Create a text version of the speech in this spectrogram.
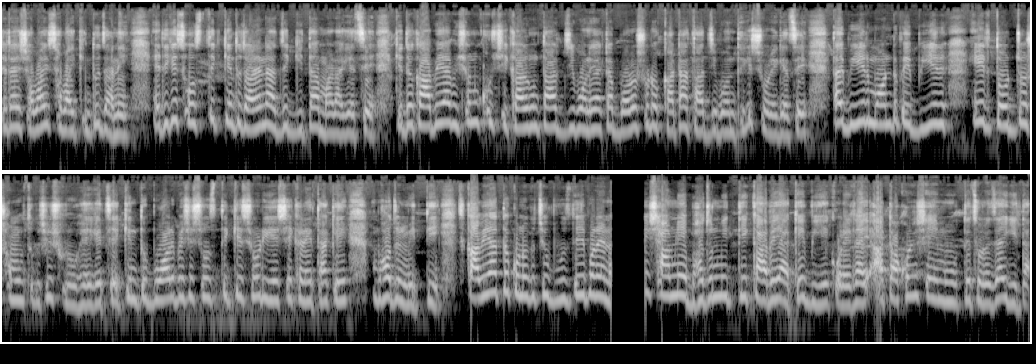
সেটাই সবাই সবাই কিন্তু জানে। এদিকে স্বস্তিক কিন্তু জানে না যে গীতা মারা গেছে। কিন্তু কাবিয়া ভীষণ খুশি, কারণ তার জীবনে একটা বড় সড়ো কাটা তার জীবন থেকে সরে গেছে। তাই বিয়ের মণ্ডপে বিয়ের এর তোর্য সমস্ত কিছু শুরু হয়ে গেছে। কিন্তু বর বেশি স্বস্তিককে সরিয়ে সেখানে থাকে ভজন মিত্তি। কাবিয়া তো কোনো কিছু বুঝতেই পারে না। সামনে ভজন মিত্তি কাবেয়াকে বিয়ে করে নেয় আর তখনই সেই মুহূর্তে চলে যায় গীতা।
